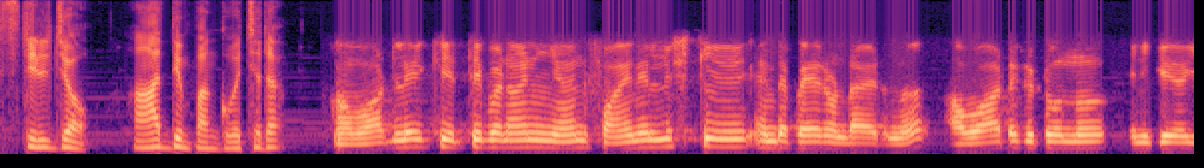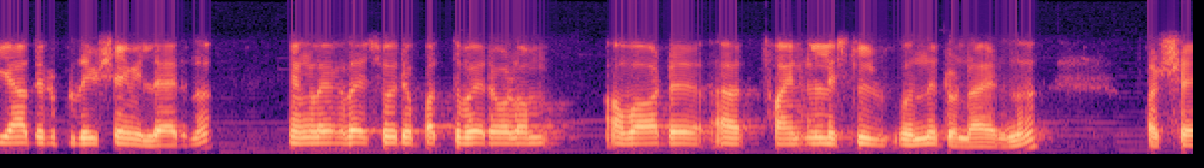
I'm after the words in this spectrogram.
സ്റ്റിൽജോ ആദ്യം പങ്കുവച്ചത്. അവാർഡിലേക്ക് എത്തിപ്പെടാൻ ഞാൻ ഫൈനലിസ്റ്റിൽ എന്റെ പേരുണ്ടായിരുന്നു. അവാർഡ് കിട്ടുമെന്ന് എനിക്ക് യാതൊരു പ്രതീക്ഷയും ഇല്ലായിരുന്നു. ഞങ്ങൾ ഏകദേശം ഒരു പത്ത് പേരോളം അവാർഡ് ഫൈനൽ ലിസ്റ്റിൽ വന്നിട്ടുണ്ടായിരുന്നു. പക്ഷേ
